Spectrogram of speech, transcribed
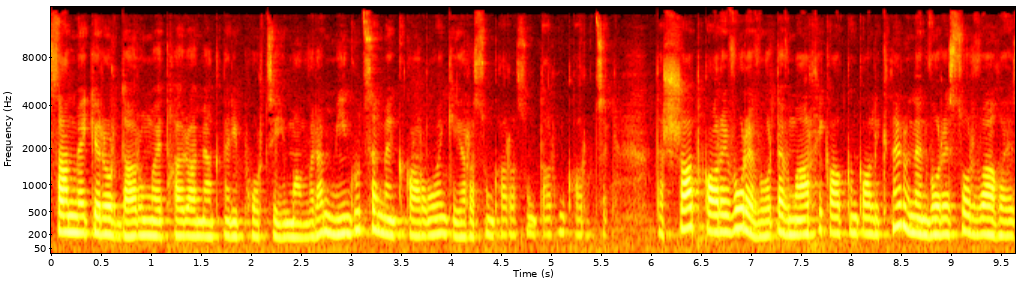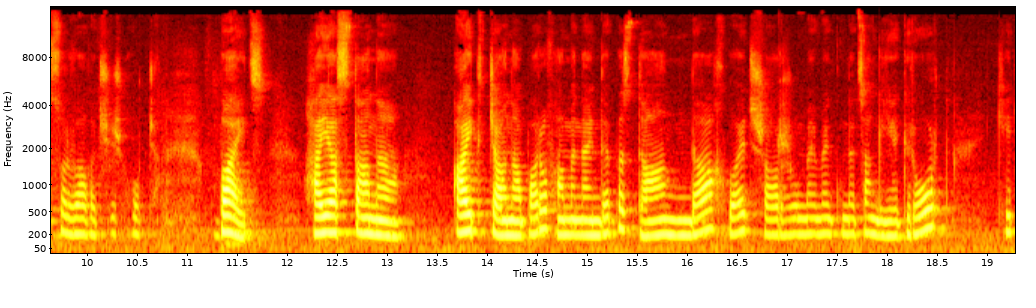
21-րդ դարում այդ 100-ամյակների փորձի հիման վրա միգուցե մենք կարող ենք 30-40 տարում կառուցել։ Դա շատ կարևոր է, որտեղ մարդիկ ակնկալիքներ ունեն, որ այսօր վաղը, այսօր վաղը չի ժողովրդան։ Բայց Հայաստանը այդ ճանապարհով համենայն դեպս դանդաղ, բայց շարժում է։ Մենք ունեցանք երկրորդ քիչ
